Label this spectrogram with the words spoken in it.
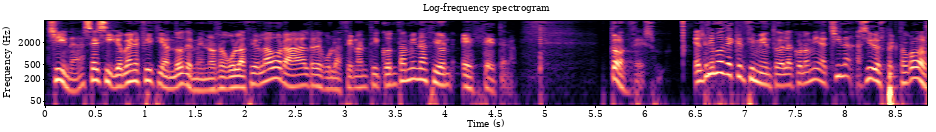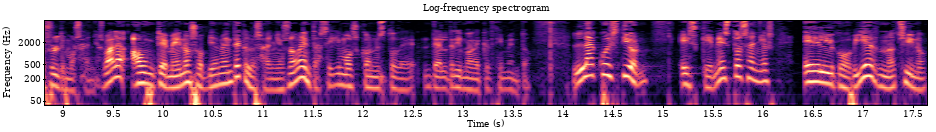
China se sigue beneficiando de menos regulación laboral, regulación anticontaminación, etc. Entonces, el ritmo de crecimiento de la economía china ha sido espectacular los últimos años, ¿vale? Aunque menos, obviamente, que los años 90. Seguimos con esto del ritmo de crecimiento. La cuestión es que en estos años el gobierno chino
